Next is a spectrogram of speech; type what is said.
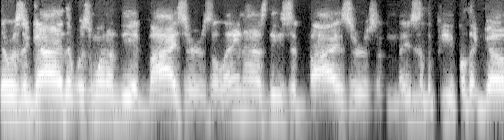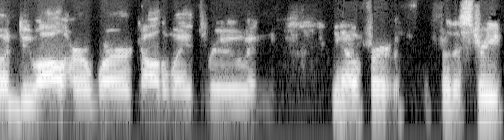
there was a guy that was one of the advisors. Elaine has these advisors, and these are the people that go and do all her work all the way through, and you know, for for the street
